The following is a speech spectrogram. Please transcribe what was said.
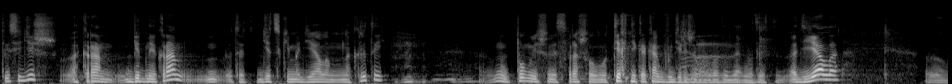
Ты сидишь, экран, бедный экран, этот детским одеялом накрытый. Ну, помнишь, я спрашивал, вот техника как выдержала Да. вот, это, вот это одеяло. Э,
